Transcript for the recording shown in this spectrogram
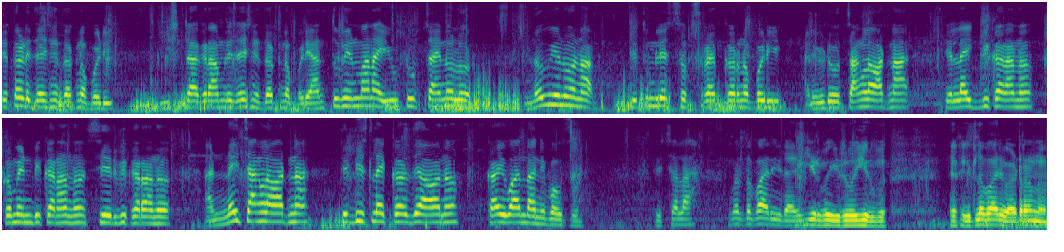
ते तडे जायचे दखणं पडी. इंस्टाग्रामले जायचे दखणं पडी. आणि तुम्ही म्हणा यूट्यूब चॅनलवर नवीन होणार ते तुमले सबस्क्राईब करणं पडी. आणि व्हिडिओ चांगला वाटणार ते लाईक बी करानं कमेंट बी करानं शेअर बी करानं. आणि नाही चांगला वाटणार ते डिसलाईक कर द्यावानं काही वांधा नाही भाऊसून ते चला बरं तर भारी डायरेक्ट हिरवं हिरवं हिरवं. इथलं भारी वाटणार ना.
